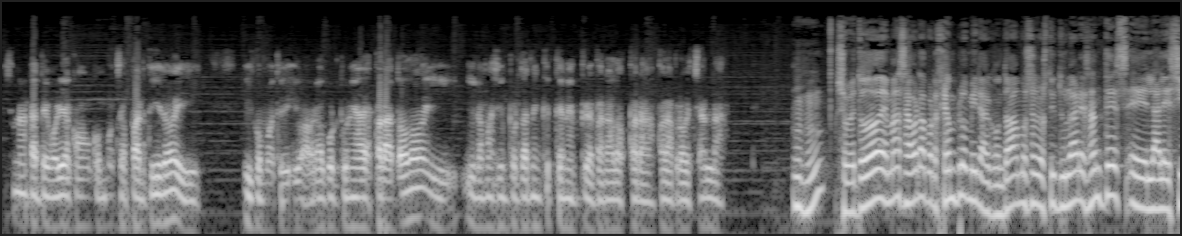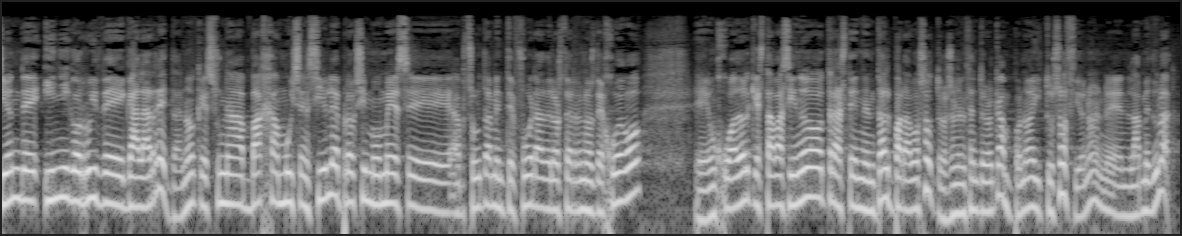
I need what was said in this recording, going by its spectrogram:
es una categoría con, con muchos partidos y, y como te digo, habrá oportunidades para todos y, lo más importante es que estén preparados para, para aprovecharlas. Sobre todo, además, ahora, por ejemplo, mira, contábamos en los titulares antes eh, la lesión de Íñigo Ruiz de Galarreta, ¿no? Que es una baja muy sensible, próximo mes eh, absolutamente fuera de los terrenos de juego. Eh, un jugador que estaba siendo trascendental para vosotros en el centro del campo, ¿no? Y tu socio, ¿no? En, la medular.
